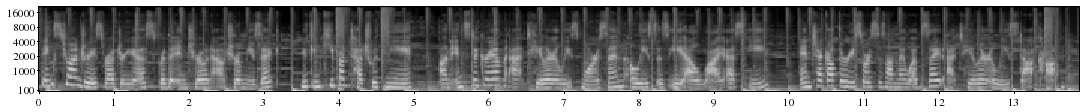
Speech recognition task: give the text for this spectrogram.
Thanks to Andres Rodriguez for the intro and outro music. You can keep in touch with me on Instagram at Taylor Elyse Morrison. Elyse is E L Y S E. And check out the resources on my website at taylorelyse.com.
